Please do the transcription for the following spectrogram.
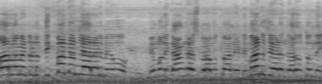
పార్లమెంటును దిగ్బంధం చేయాలని మేము మిమ్మల్ని కాంగ్రెస్ ప్రభుత్వాన్ని డిమాండ్ చేయడం జరుగుతుంది.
